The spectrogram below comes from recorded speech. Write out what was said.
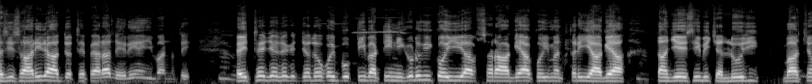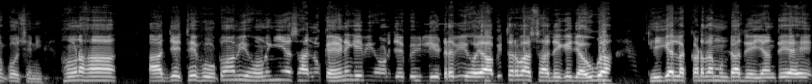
ਅਸੀਂ ਸਾਰੀ ਰਾਤ ਦੇ ਉੱਥੇ ਪਹਿਰਾ ਦੇ ਰਹੇ ਹਾਂ ਜੀ ਬੰਨ ਤੇ। ਇੱਥੇ ਜਦੋਂ ਜਦੋਂ ਕੋਈ ਬੂਟੀ ਬਾਟੀ ਨਿਕਲੂਗੀ ਕੋਈ ਅਫਸਰ ਆ ਗਿਆ ਕੋਈ ਮੰਤਰੀ ਆ ਗਿਆ ਤਾਂ ਜੇਸੀਬੀ ਚੱਲੂ ਜੀ ਬਾਅਦ ਚੋਂ ਕੁਛ ਨਹੀਂ। ਹੁਣ ਹਾਂ ਅੱਜ ਇੱਥੇ ਫੋਟੋਆਂ ਵੀ ਹੋਣਗੀਆਂ ਸਾਨੂੰ ਕਹਿਣਗੇ ਵੀ ਹੁਣ ਜੇ ਕੋਈ ਲੀਡਰ ਵੀ ਹੋਇਆ ਵੀ ਧਰਵਾਸਾ ਦੇ ਕੇ ਜਾਊਗਾ। ਠੀਕ ਹੈ ਲੱਕੜ ਦਾ ਮੁੰਡਾ ਦੇ ਜਾਂਦੇ ਆ ਇਹ।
